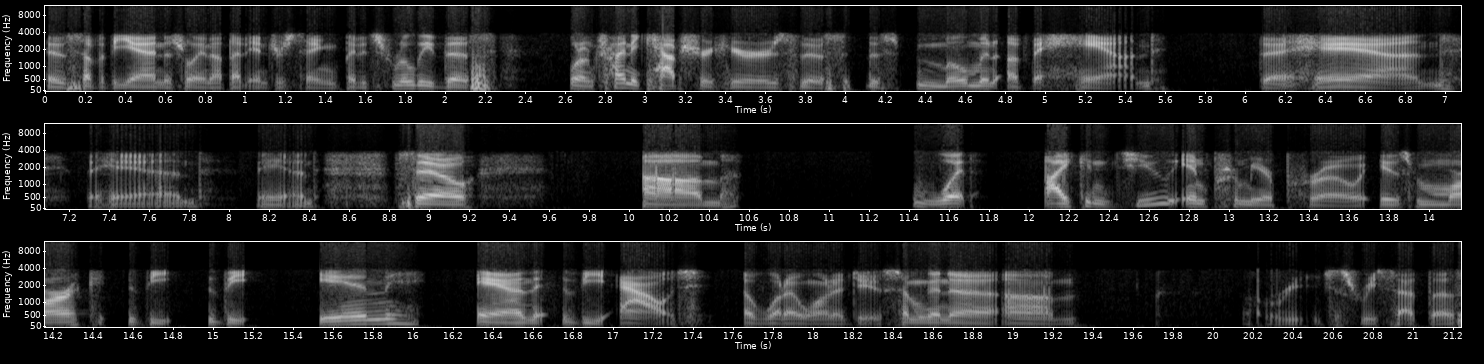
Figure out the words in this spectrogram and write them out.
And stuff at the end is really not that interesting. But it's really this. What I'm trying to capture here is this this moment of the hand, the hand, the hand, the hand. So, um, what I can do in Premiere Pro is mark the the in and the out of what I want to do. So I'm going to um, re just reset this.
